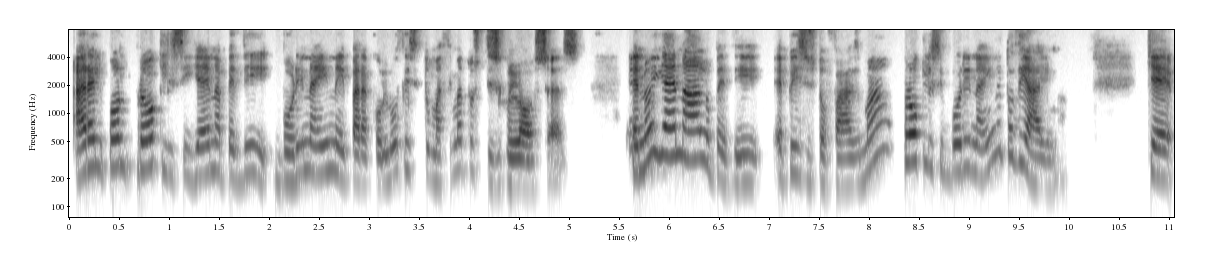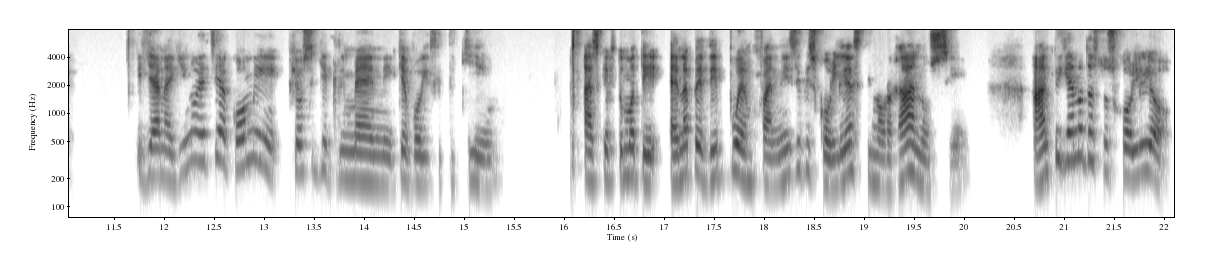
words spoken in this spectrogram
Άρα λοιπόν πρόκληση για ένα παιδί μπορεί να είναι η παρακολούθηση του μαθήματος της γλώσσας, ενώ για ένα άλλο παιδί, επίσης το φάσμα, πρόκληση μπορεί να είναι το διάλειμμα. Και για να γίνω έτσι ακόμη πιο συγκεκριμένη και βοηθητική, ας σκεφτούμε ότι ένα παιδί που εμφανίζει δυσκολία στην οργάνωση, αν πηγαίνοντας στο σχολείο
